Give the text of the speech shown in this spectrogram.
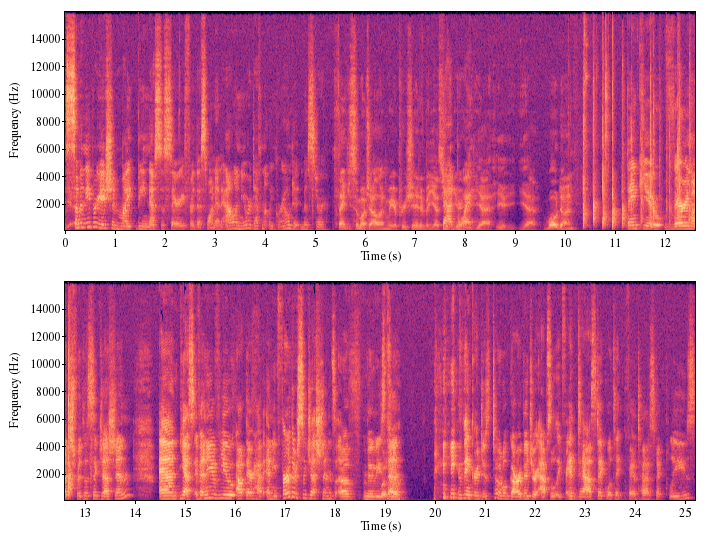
Yeah. Some inebriation might be necessary for this one. And Alan, you are definitely grounded, mister. Thank you so much, Alan. We appreciate it. But yes, Bad you're, you're, boy. Yeah, you, yeah. Well done. Thank you very much for the suggestion. And yes, if any of you out there have any further suggestions of movies Let us that you think are just total garbage or absolutely fantastic, we'll take the fantastic, please.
